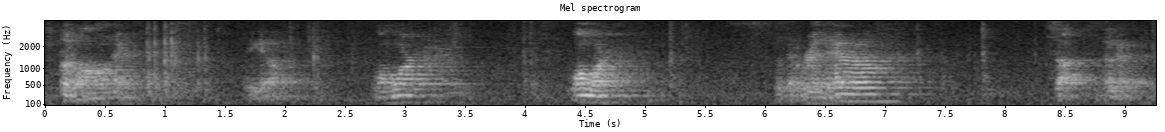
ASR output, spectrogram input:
Just put them all in there. There you go. One more. One more. With that red arrow. Stop. Okay.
